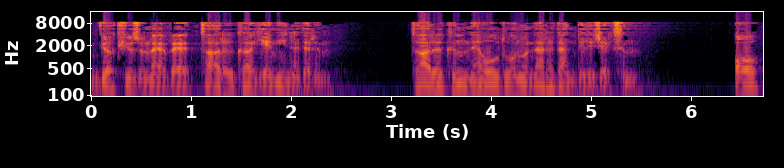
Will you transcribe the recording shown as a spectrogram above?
Gökyüzüne ve Tarık'a yemin ederim. Tarık'ın ne olduğunu nereden bileceksin? O,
